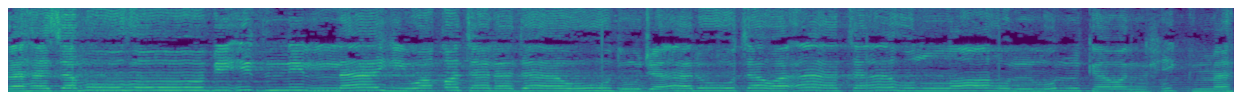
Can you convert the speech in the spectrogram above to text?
فهزموهم بإذن الله وقتل داوود جالوت وآتاه الله الملك والحكمة.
